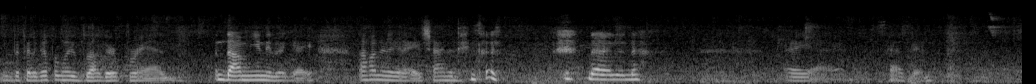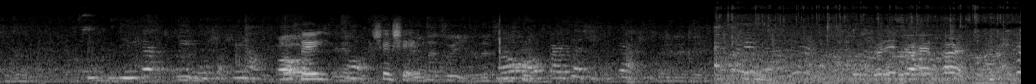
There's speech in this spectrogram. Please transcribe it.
Iba talaga pag may vlogger friend. Ang dami niya nilagay. Ako nilagay siya na din. na ano na. Ayan. Seven. Okay. Share, share. Say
